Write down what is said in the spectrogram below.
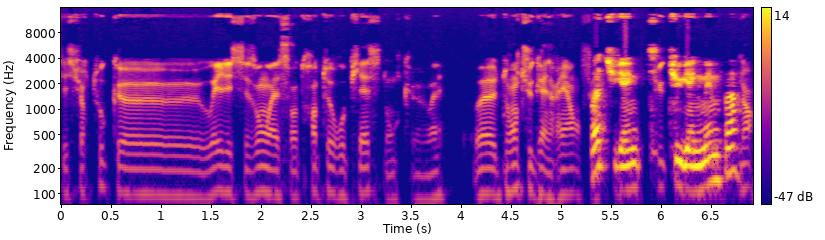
c'est surtout que ouais, les saisons elles sont 30 euros pièce, donc euh, ouais. Non, tu gagnes rien en fait. Ouais, tu gagnes, tu, tu gagnes même pas. Non,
